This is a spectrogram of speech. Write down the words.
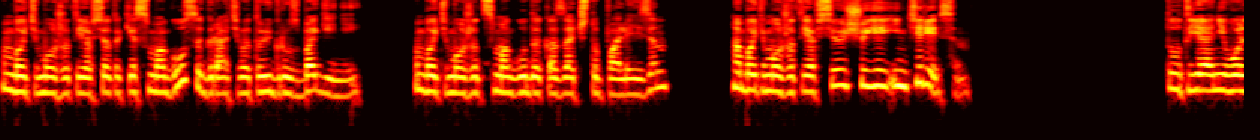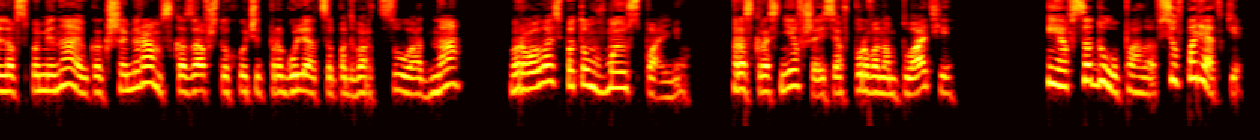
Быть может, я все-таки смогу сыграть в эту игру с богиней. Быть может, смогу доказать, что полезен. А быть может, я все еще ей интересен. Тут я невольно вспоминаю, как Шамирам, сказав, что хочет прогуляться по дворцу одна, ворвалась потом в мою спальню, раскрасневшаяся в порванном платье. «Я в саду упала, все в порядке».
